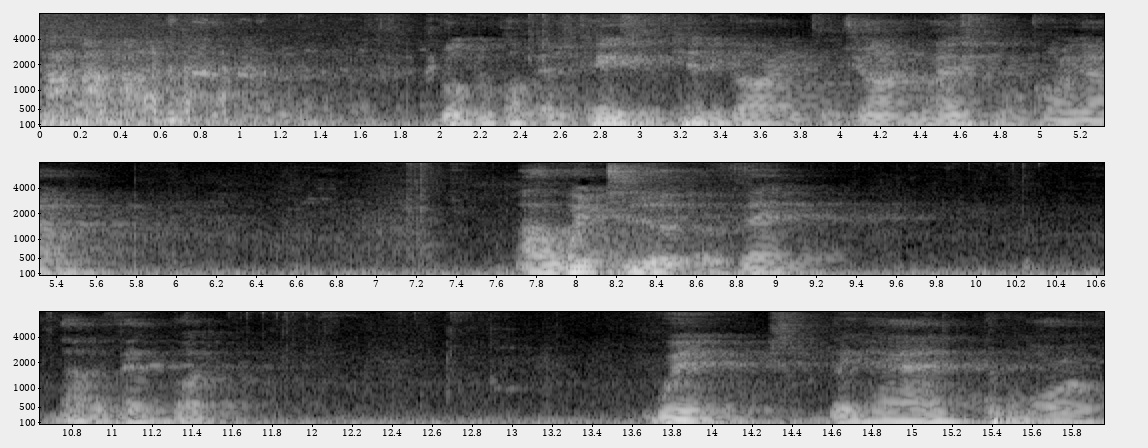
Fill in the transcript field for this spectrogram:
Brooklyn Public Education, kindergarten to John Dewey High School in Coney Island. I went to the event, not event, but when they had the memorial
